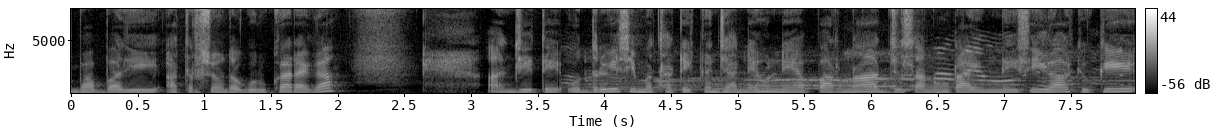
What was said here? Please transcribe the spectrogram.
ਬਾਬਾ ਜੀ ਅਤਰਸਿਓ ਦਾ ਗੁਰੂ ਘਰ ਹੈਗਾ। ਹਾਂਜੀ, ਤੇ ਉਧਰ ਵੀ ਅਸੀਂ ਮੱਥਾ ਟੇਕਣ ਜਾਂਦੇ ਹੁੰਨੇ ਆ ਪਰ ਨਾ ਅੱਜ ਸਾਨੂੰ ਟਾਈਮ ਨਹੀਂ ਸੀਗਾ, ਕਿਉਂਕਿ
